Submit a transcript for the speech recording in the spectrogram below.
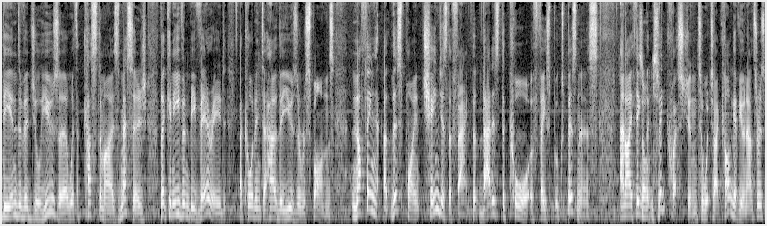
the individual user with a customized message that can even be varied according to how the user responds. Nothing at this point changes the fact that that is the core of Facebook's business. And I think So- the so- big question to which I can't give you an answer is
